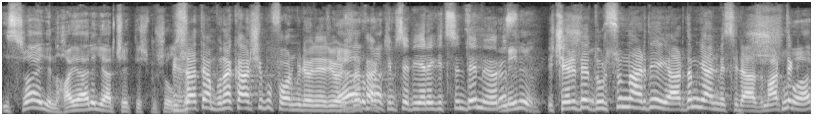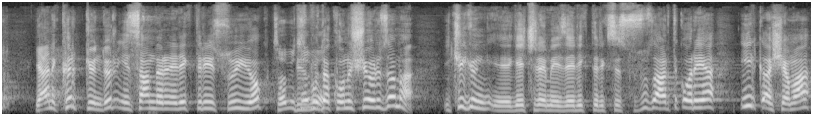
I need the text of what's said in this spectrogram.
İsrail'in hayali gerçekleşmiş olacak. Biz zaten buna karşı bu formülü öneriyoruz Eğer Zafer. bak- Kimse bir yere gitsin demiyoruz. Melih, İçeride dursunlar diye yardım gelmesi lazım. Şu Artık var. yani 40 gündür insanların elektriği suyu yok. Tabii, Biz tabii. burada konuşuyoruz ama iki gün e, geçiremeyiz elektriksiz susuz. Artık oraya ilk aşama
